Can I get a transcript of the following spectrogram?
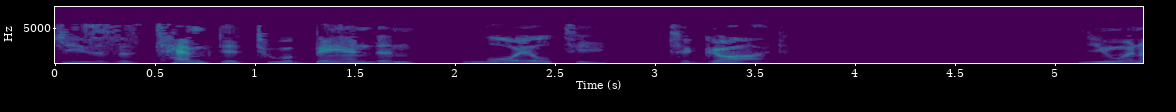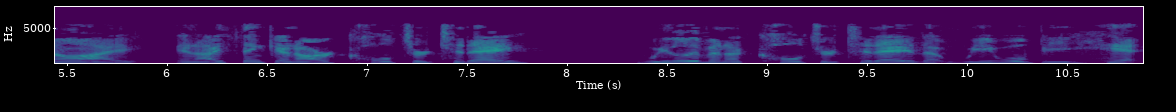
Jesus is tempted to abandon loyalty to God. You and I, and I think in our culture today, we live in a culture today that we will be hit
